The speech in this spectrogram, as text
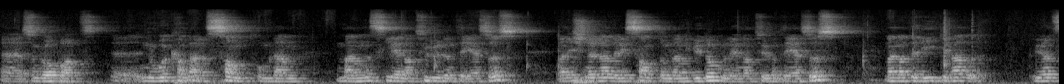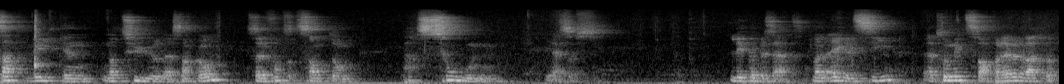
Eh, som går på at eh, noe kan være sant om den menneskelige naturen til Jesus, men ikke nødvendigvis sant om den guddommelige naturen til Jesus. Men at det likevel, uansett hvilken natur det er snakk om, så er det fortsatt sant om personen Jesus. Litt komplisert. Men jeg vil si Jeg tror mitt svar på det ville vært at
